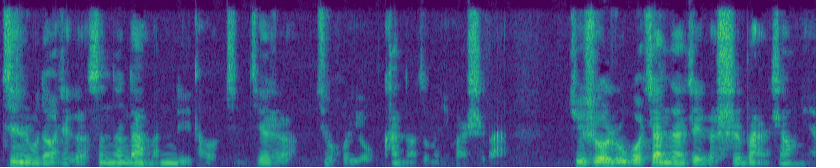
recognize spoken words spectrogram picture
进入到这个森登大门里头，紧接着。就会有看到这么一块石板。据说如果站在这个石板上面，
